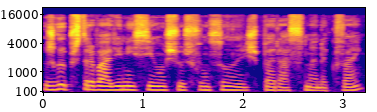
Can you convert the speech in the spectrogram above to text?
Os grupos de trabalho iniciam as suas funções para a semana que vem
